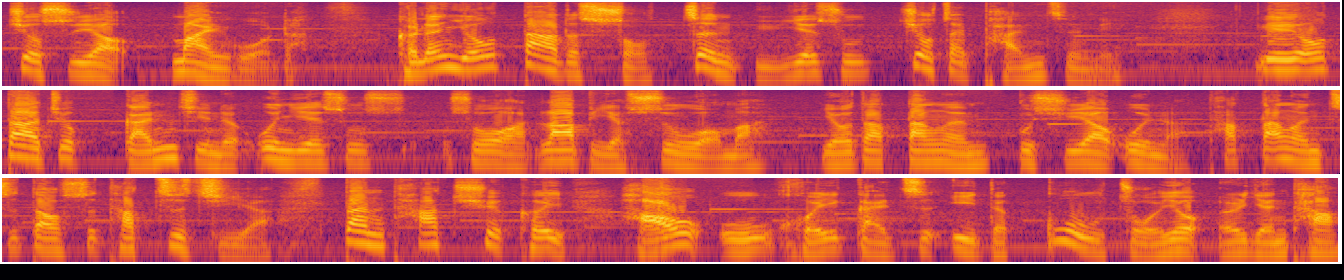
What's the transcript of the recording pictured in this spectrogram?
就是要卖我的。可能犹大的手正与耶稣就在盘子里，犹大就赶紧的问耶稣说：“啊，拉比啊，是我吗？”犹大当然不需要问了，他当然知道是他自己啊，但他却可以毫无悔改之意的顾左右而言他，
